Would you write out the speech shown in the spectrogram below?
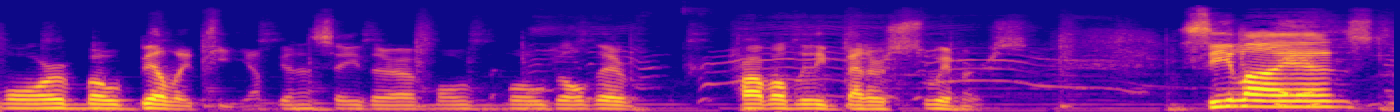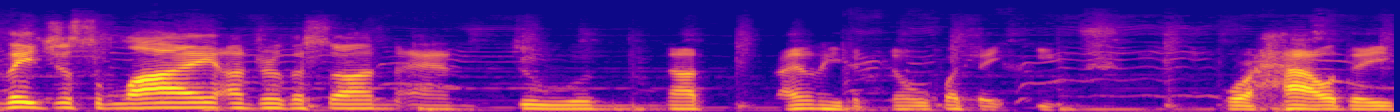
more mobility. I'm gonna say they're more mobile they're probably better swimmers. Sea lions they just lie under the sun and do not i don't even know what they eat or how they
